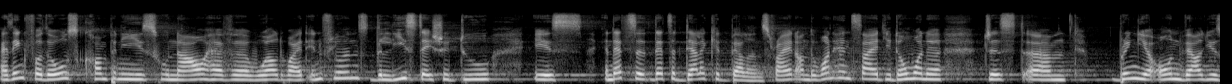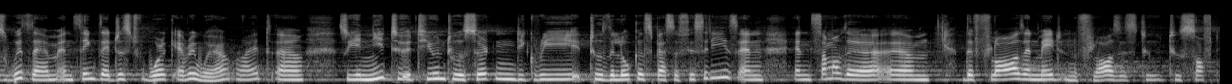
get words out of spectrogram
I think for those companies who now have a worldwide influence, the least they should do is, and that's a, that's a delicate balance, right? On the one hand side, you don't want to just um, bring your own values with them and think they just work everywhere, right? Uh, so you need to attune to a certain degree to the local specificities and, and some of the, um, the flaws and major, and flaws is too, too soft,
